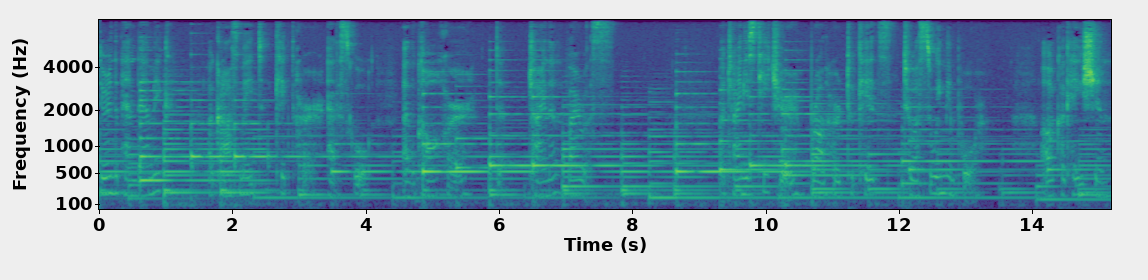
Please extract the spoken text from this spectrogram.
During the pandemic, a classmate kicked her at school and called her the China virus. A Chinese teacher brought her two kids to a swimming pool. A Caucasian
